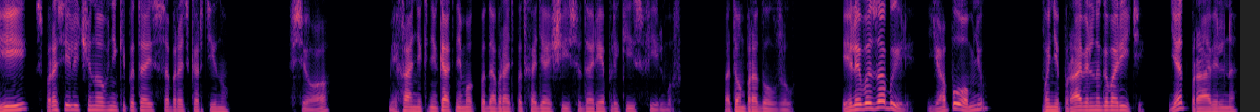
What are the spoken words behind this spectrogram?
«И?» — спросили чиновники, пытаясь собрать картину. «Все». Механик никак не мог подобрать подходящие сюда реплики из фильмов. Потом продолжил. «Или вы забыли? Я помню. Вы неправильно говорите. Нет, правильно».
